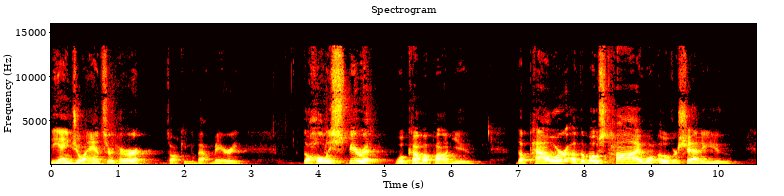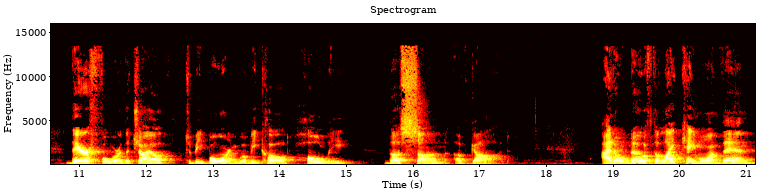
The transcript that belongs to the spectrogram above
The angel answered her, talking about Mary, The Holy Spirit will come upon you. The power of the Most High will overshadow you. Therefore, the child to be born will be called Holy, the Son of God. I don't know if the light came on then,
